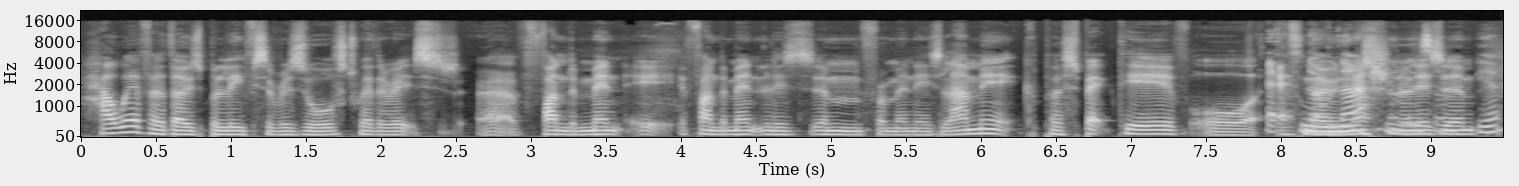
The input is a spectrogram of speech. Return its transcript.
however those beliefs are resourced, whether it's uh, fundament fundamentalism from an Islamic perspective or ethno nationalism, yeah.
